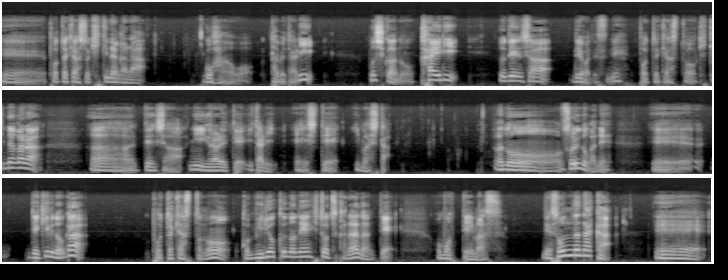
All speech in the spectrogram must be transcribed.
えー、ポッドキャスト聞きながらご飯を食べたりもしくはあの帰りの電車ではですね、ポッドキャストを聞きながら、あ電車に揺られていたり、えー、していました。あのー、そういうのがね、えー、できるのが、ポッドキャストのこう魅力のね、一つかななんて思っています。で、そんな中、えー、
